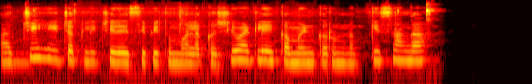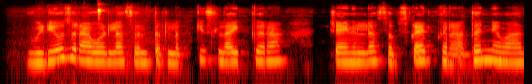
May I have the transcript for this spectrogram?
आजची ही चकलीची रेसिपी तुम्हाला कशी वाटली हे कमेंट करून नक्कीच सांगा. व्हिडिओ जर आवडला असेल तर नक्कीच लाईक करा. चॅनलला सबस्क्राईब करा. धन्यवाद.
